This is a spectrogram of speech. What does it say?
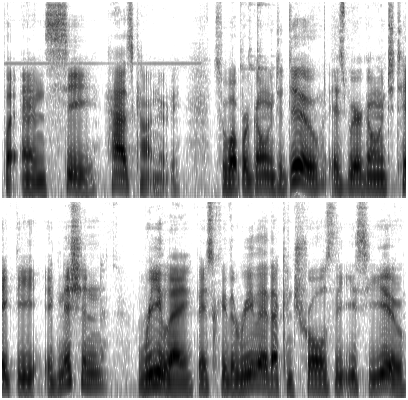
but NC has continuity. So what we're going to do is we're going to take the ignition relay, basically the relay that controls the ECU,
